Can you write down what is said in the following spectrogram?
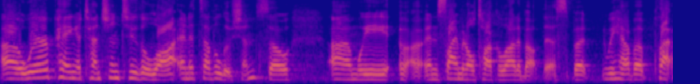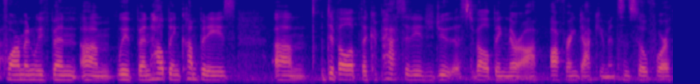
uh, we're paying attention to the law and its evolution. So um, we, uh, and Simon will talk a lot about this, but we have a platform and we've been, um, we've been helping companies um, develop the capacity to do this, developing their off offering documents and so forth.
